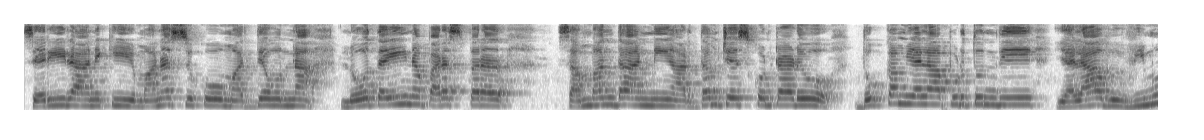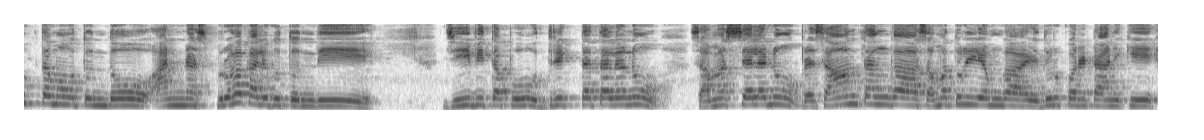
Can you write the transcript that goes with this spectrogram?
శరీరానికి మనస్సుకు మధ్య ఉన్న లోతైన పరస్పర సంబంధాన్ని అర్థం చేసుకుంటాడు. దుఃఖం ఎలా పుడుతుంది? ఎలా విముక్తమవుతుందో అన్న స్పృహ కలుగుతుంది. జీవితపు ఉద్రిక్తతలను సమస్యలను ప్రశాంతంగా సమతుల్యంగా ఎదుర్కొనటానికి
